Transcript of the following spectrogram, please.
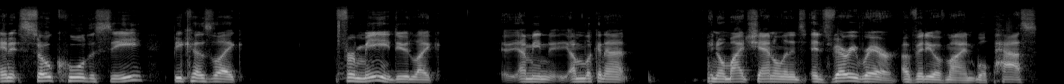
and it's so cool to see because like for me, dude, like I mean, I'm looking at you know my channel, and it's it's very rare a video of mine will pass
